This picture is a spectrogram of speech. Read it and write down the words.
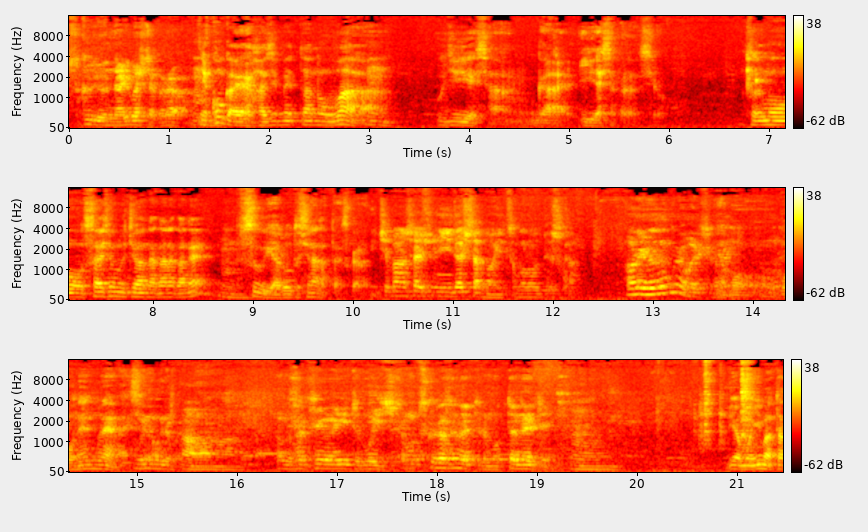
作るようになりましたから、で今回始めたのは、氏家さんが言い出したからですよそれも最初のうちはなかなかね、うん。すぐやろうとしなかったですから、一番最初に言い出したのはいつ頃ですか？あれ4年ぐらい前ですいやよねもう5年ぐらい前です5よ年ぐらい前。ああの作品がいいともう一度も作らせないってのはもったいないっていやもう今高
